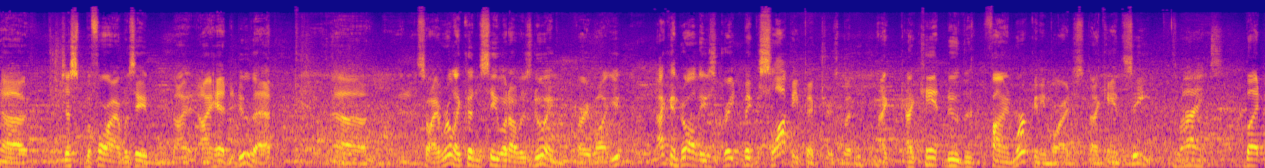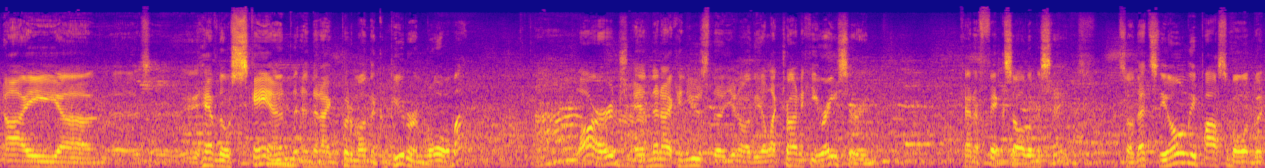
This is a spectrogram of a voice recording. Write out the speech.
Uh, just before I was able, I, I had to do that. So I really couldn't see what I was doing very well. You, I can draw these great big sloppy pictures, but I, I can't do the fine work anymore. I just I can't see Right. but I uh, have those scanned, and then I can put them on the computer and blow them up large, and then I can use the you know the electronic eraser and kind of fix all the mistakes. So that's the only possible. But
